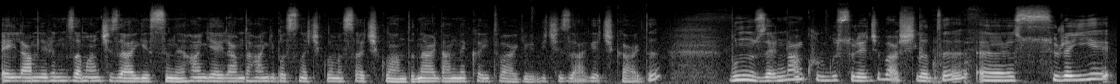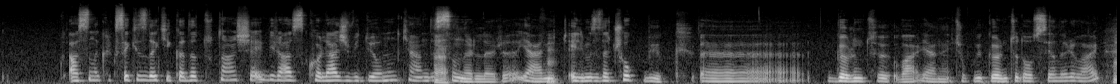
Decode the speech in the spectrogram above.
eylemlerin zaman çizelgesini, hangi eylemde hangi basın açıklaması açıklandı, nereden ne kayıt var gibi bir çizelge çıkardı. Bunun üzerinden kurgu süreci başladı. Ee, süreyi aslında 48 dakikada tutan şey biraz kolaj videonun kendi evet. sınırları. Yani Hı. elimizde çok büyük e, görüntü var. Yani çok büyük görüntü dosyaları var. Hı.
